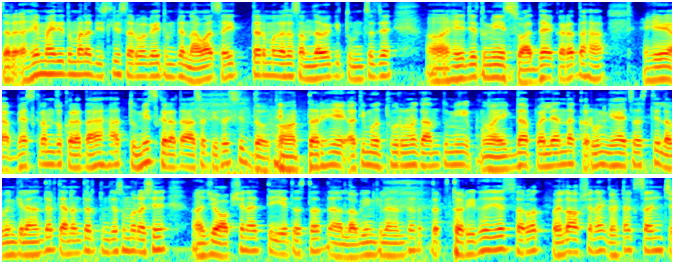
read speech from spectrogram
जर हे माहिती तुम्हाला दिसली सर्व काही तुमच्या नावासहित तर मग असं समजावं की तुमचं जे हे जे तुम्ही स्वाध्याय करत आहात हे अभ्यासक्रम जो करत आहात हा तुम्हीच करत आहात असं तिथं सिद्ध होतं. तर हे अतिमहत्वपूर्ण काम तुम्ही एकदा पहिल्यांदा करून घ्यायचं असते लॉग इन केल्यानंतर. त्यानंतर तुमच्यासमोर असे जे ऑप्शन आहेत ते येत असतात लॉग इन केल्यानंतर. तर- तर इथं जे सर्वात पहिला ऑप्शन आहे घटक संच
